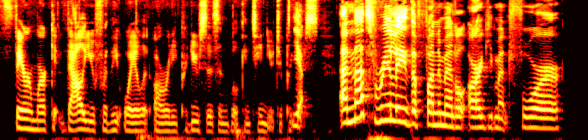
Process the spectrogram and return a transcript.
fair market value for the oil it already produces and will continue to produce. Yes. And that's really the fundamental argument for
